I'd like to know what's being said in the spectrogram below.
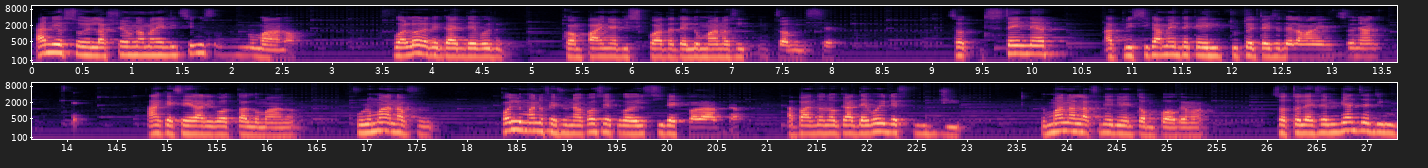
Anni or solo lasciare una maledizione su un umano. Fu allora che Gardevo, compagna di squadra dell'umano, si intromise. Sostenne altruisticamente che il, tutto il peso della maledizione, anche, anche se era rivolto all'umano. Fu l'umano, fu, poi l'umano fece una cosa egoistica e coraggiosa. Abbandonò Gardevoir e fuggì. L'umano alla fine diventò un Pokémon. Sotto le sembianze di un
